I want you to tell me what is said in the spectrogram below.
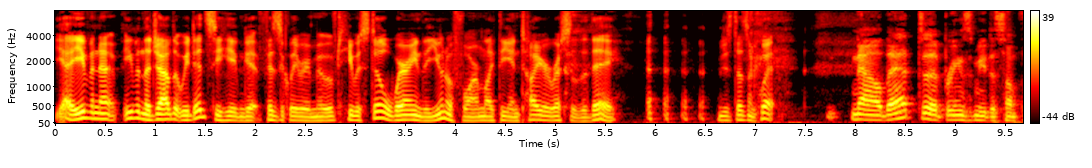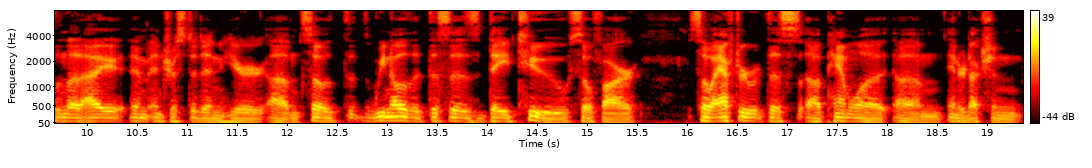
yeah, even uh, even the job that we did see him get physically removed, he was still wearing the uniform like the entire rest of the day. he just doesn't quit. Now that uh, brings me to something that I am interested in here. Um, so th- we know that this is day two so far. So after this uh, Pamela um, introduction,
